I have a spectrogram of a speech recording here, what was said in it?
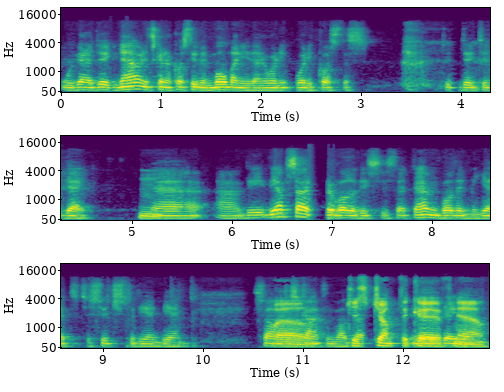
we're going to do it now, and it's going to cost even more money than what it, what it cost us to do today. Hmm. Uh, uh, the, the upside of all of this is that they haven't bothered me yet to switch to the NBN. So I'm just counting my Just jump the curve now.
